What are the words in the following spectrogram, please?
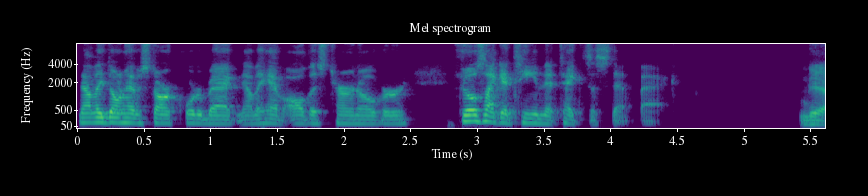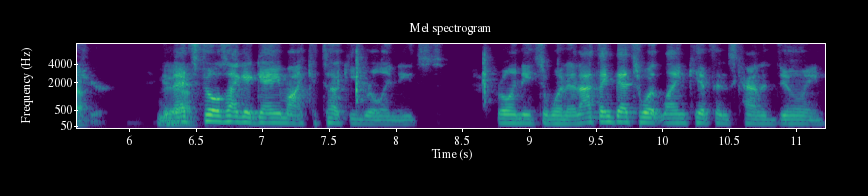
Now they don't have a star quarterback. Now they have all this turnover. Feels like a team that takes a step back. Yeah. And yeah. that feels like a game like Kentucky really needs really needs to win. And I think that's what Lane Kiffin's kind of doing.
